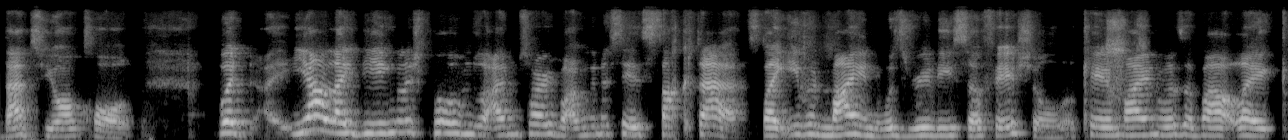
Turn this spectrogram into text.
that's your call. But uh, yeah, like the English poems, I'm sorry, but I'm gonna say sucked ass. Like even mine was really surfacial. Okay, mine was about like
